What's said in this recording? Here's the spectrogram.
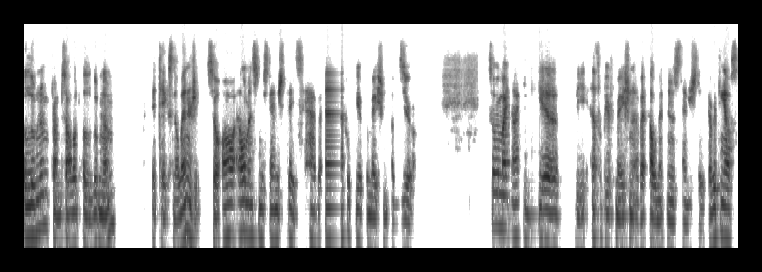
aluminum from solid aluminum. It takes no energy. So all elements in the standard states have an enthalpy of formation of zero. So we might not give the enthalpy of formation of an element in a standard state. Everything else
